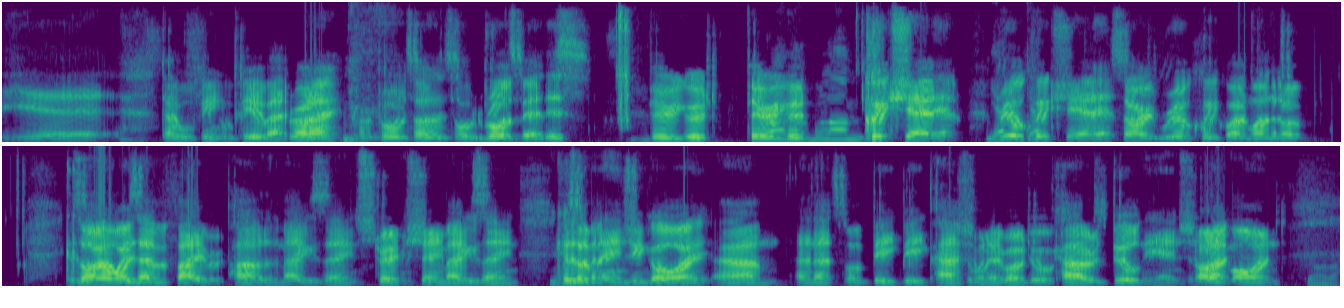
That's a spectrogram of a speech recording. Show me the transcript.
Yeah, double finger peel back. Righto, I brought I talked to Broads about this. Very good, very Right, good. Well, um, Quick shout out, Yep, real go. quick shout out. Sorry, real quick one, one that I. Because I always have a favourite part of the magazine, Street Machine magazine, because I'm an engine guy, um, and that's my big, big passion whenever I do a car is building the engine. I don't mind God,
